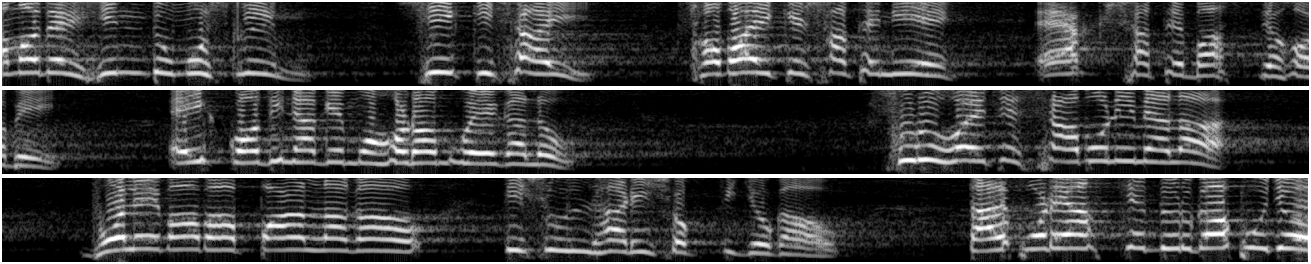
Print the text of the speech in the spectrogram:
আমাদের হিন্দু, মুসলিম, শিখ, ইসাই সবাইকে সাথে নিয়ে একসাথে বাঁচতে হবে। এই কদিন আগে মহরম হয়ে গেল। শুরু হয়েছে শ্রাবণী মেলা। ভোলে বাবা, পার লাগাও, ত্রিশূলধারী শক্তি যোগাও। তারপরে আসছে দুর্গা পুজো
